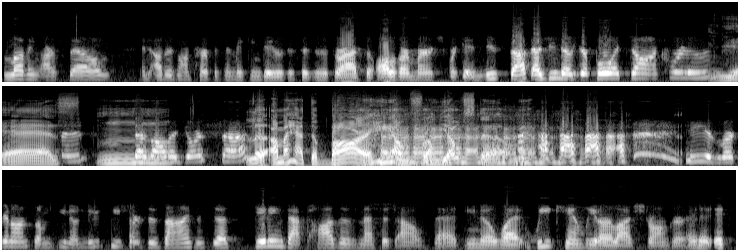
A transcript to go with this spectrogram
loving ourselves and others on purpose, and making daily decisions to thrive. So all of our merch, we're getting new stuff. As you know, your boy John Cruz Yes. does all of mm-hmm. your stuff. Look, I'm going to have to borrow him from your stuff. he is working on some, you know, new T-shirt designs and just getting that positive message out that you know what we can lead our lives stronger, and it, it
